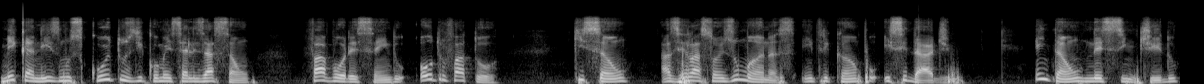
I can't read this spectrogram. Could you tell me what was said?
mecanismos curtos de comercialização, favorecendo outro fator, que são as relações humanas entre campo e cidade. Então, nesse sentido,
